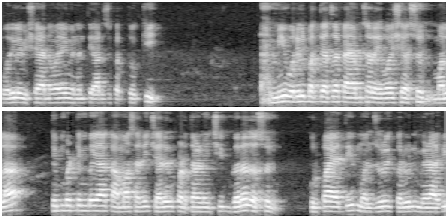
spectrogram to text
वरील विषयान्वये विनंती अर्ज करतो की मी वरील पत्त्याचा कायमचा रहिवासी असून मला टिंबटिंब या कामासाठी चारित्र्य पडताळणीची गरज असून कृपया ती मंजुरी करून मिळावी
